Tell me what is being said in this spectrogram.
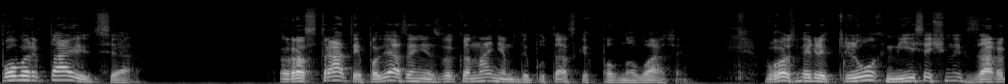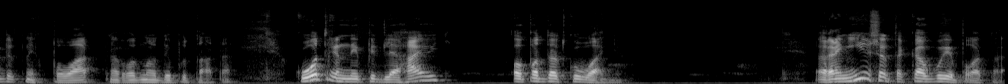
повертаються розтрати, пов'язані з виконанням депутатських повноважень в розмірі трьох місячних заробітних плат народного депутата, котрі не підлягають оподаткуванню. Раніше така виплата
